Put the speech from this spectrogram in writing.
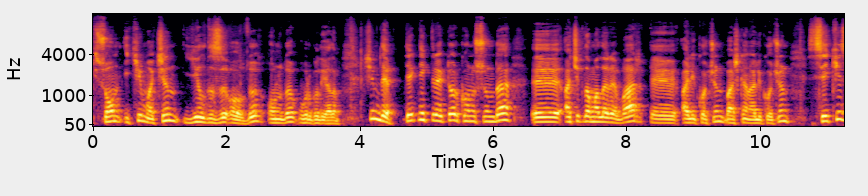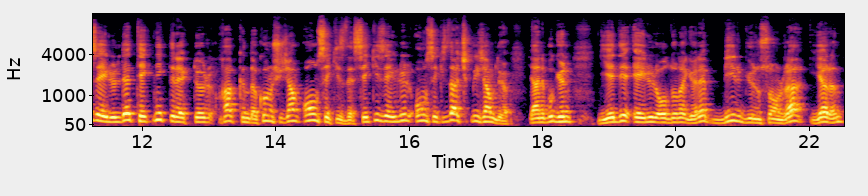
son iki maçın yıldızı oldu. Onu da vurgulayalım. Şimdi teknik direktör konusunda e, açıklamaları var e, Ali Koç'un, Başkan Ali Koç'un. 8 Eylül'de teknik direktör hakkında konuşacağım 18'de. 8 Eylül 18'de açıklayacağım diyor. Yani bugün 7 Eylül olduğuna göre bir gün sonra yarın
